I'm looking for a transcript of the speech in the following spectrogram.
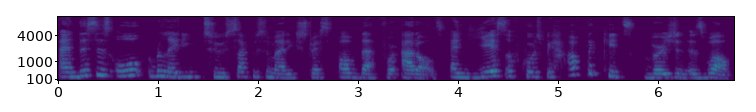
And this is all relating to psychosomatic stress of that for adults. And yes, of course, we have the kids version as well.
